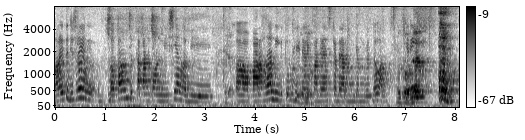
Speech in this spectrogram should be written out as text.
Malah itu justru yang bakal menciptakan kondisi yang lebih iya eh, parah lagi gitu Betul. daripada sekedar minjam duit doang. betul Jadi- dan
